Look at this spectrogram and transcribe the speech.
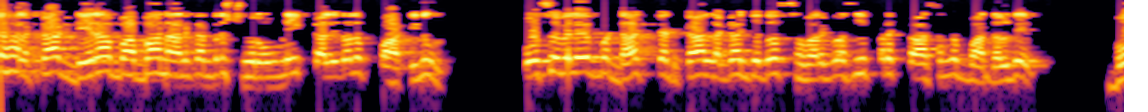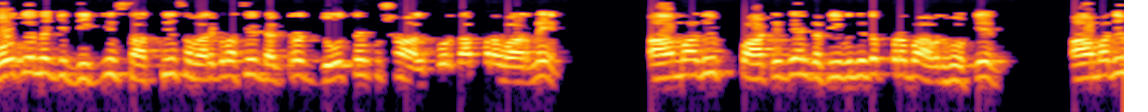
ਹਲਕਾ ਡੇਰਾ ਬਾਬਾ ਨਾਨਕ ਅੰਦਰ ਸ਼੍ਰੋਮਣੀ ਅਕਾਲੀ ਦਲ ਪਾਰਟੀ ਨੂੰ ਉਸ ਵੇਲੇ ਵੱਡਾ ਝਟਕਾ ਲੱਗਾ ਜਦੋਂ ਸਵਰਗਵਾਸੀ ਪ੍ਰਕਾਸ਼ ਸਿੰਘ ਬਾਦਲ ਦੇ ਬਹੁਤ ਨਜ਼ਦੀਕੀ ਸਾਥੀ ਸਵਰਗਵਾਸੀ ਡਾਕਟਰ ਜੋਤ ਸਿੰਘ ਖੁਸ਼ਹਾਲਪੁਰ ਦਾ ਪਰਿਵਾਰ ਨੇ ਆਮ ਆਦਮੀ ਪਾਰਟੀ ਦੀਆਂ ਗਤੀਵਿਧੀਆਂ ਤੋਂ ਪ੍ਰਭਾਵਿਤ ਹੋ ਕੇ ਆਮ ਆਦਮੀ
